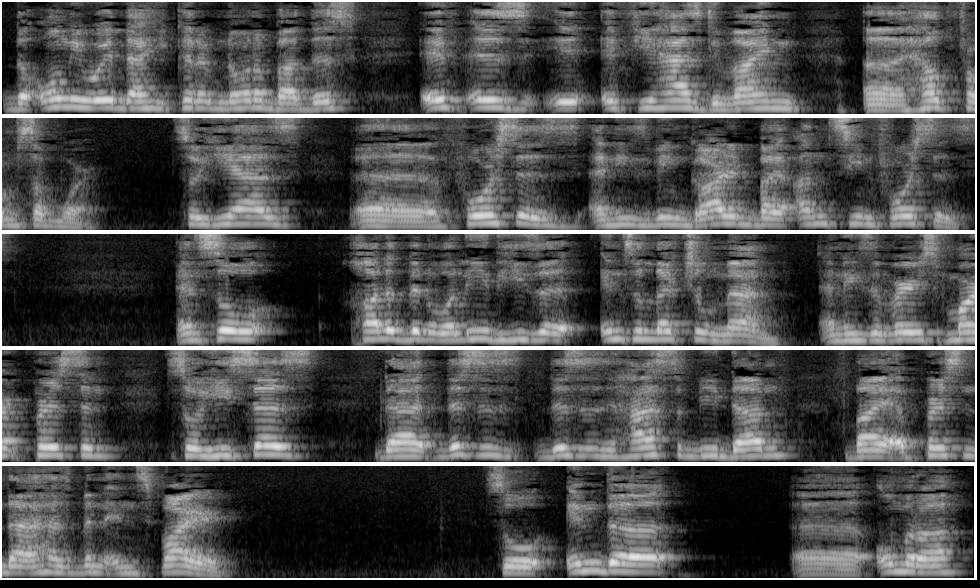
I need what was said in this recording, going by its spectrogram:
the only way that he could have known about this if is if he has divine uh, help from somewhere. So he has uh, forces and he's being guarded by unseen forces. And so Khalid bin Walid, he's an intellectual man and he's a very smart person. So he says that this is this is has to be done by a person that has been inspired. So in the uh, Umrah,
